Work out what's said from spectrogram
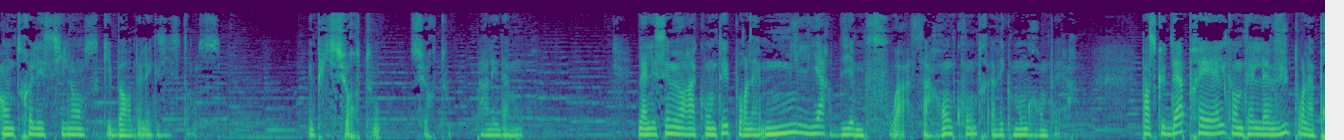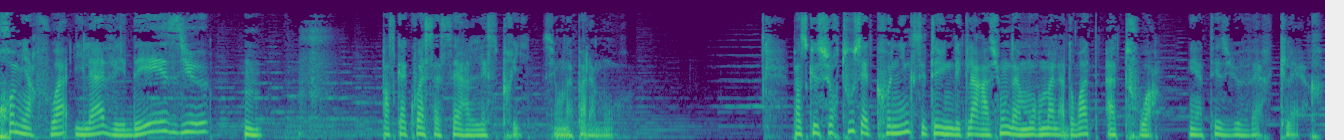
entre les silences qui bordent l'existence. Et puis surtout, surtout, parler d'amour la laisser me raconter pour la milliardième fois sa rencontre avec mon grand-père. Parce que d'après elle, quand elle l'a vu pour la première fois, il avait des yeux. Hum. Parce qu'à quoi ça sert l'esprit si on n'a pas l'amour? Parce que surtout, cette chronique, c'était une déclaration d'amour maladroite à toi et à tes yeux verts clairs,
